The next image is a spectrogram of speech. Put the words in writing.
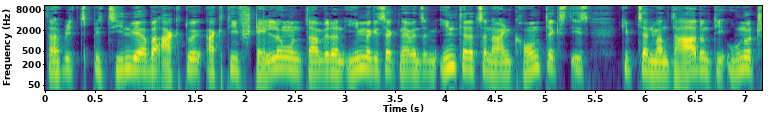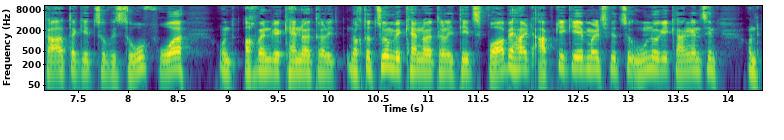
da beziehen wir aber aktiv Stellung und da haben wir dann immer gesagt, wenn es im internationalen Kontext ist, gibt es ein Mandat und die UNO-Charta geht sowieso vor, und auch wenn wir kein Neutralität, noch dazu haben wir keinen Neutralitätsvorbehalt abgegeben, als wir zur UNO gegangen sind. Und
